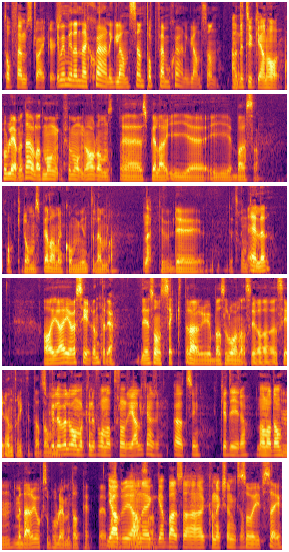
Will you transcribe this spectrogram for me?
topp fem strikers. Ja, men Jag menar den här stjärnglansen, topp fem stjärnglansen. Ja, det tycker jag han har. Problemet är väl att mång, för många av dem eh, spelar i, eh, i Barca. Och de spelarna kommer ju inte lämna. Nej. Det, det, det tror inte. Eller? Ja, jag, jag ser inte det. Det är sån sekter där i Barcelona så jag ser inte riktigt att de... Skulle väl vara om man kunde få något från Real kanske. Özil, Kadira, någon av dem. Mm, men där är ju också problemet att Pep är Ja, han är Barca connection liksom. Så i och för sig.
